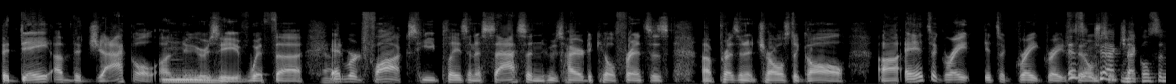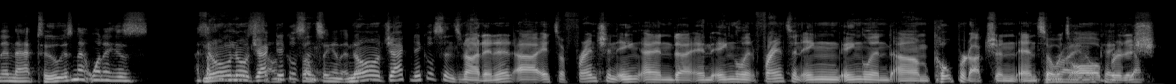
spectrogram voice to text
The Day of the Jackal on mm. New Year's mm. Eve with uh, yeah. Edward Fox. He plays an assassin who's hired to kill France's uh, President Charles de Gaulle. Uh, and it's a great, it's a great, great Isn't film. Jack so check- Nicholson in that too? Isn't isn't that one of his? No, no, Jack some, Nicholson's no, no, Jack Nicholson's not in it. Uh, it's a French and Eng- and uh, and England, France and Eng- England um, co-production, and so right, it's all okay, British. Yep.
